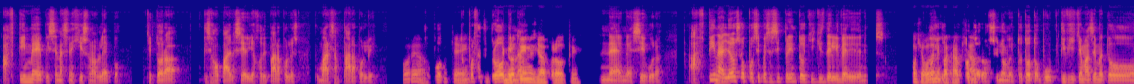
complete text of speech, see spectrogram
αυτή με έπεισε να συνεχίσω να βλέπω. Και τώρα τις έχω πάρει σερί, έχω δει πάρα πολλές που μου άρεσαν πάρα πολύ. Ωραία. Οπό- οκ. Οπότε θα την Την πρότεινα. προτείνεις για πρώτη. Ναι, ναι, σίγουρα. Αυτή είναι Mm. αλλιώς όπως είπες εσύ πριν το Kiki's Delivery, δεν είπες; Όχι, εγώ δεν Όχι, είπα το- κάποια. Το Totoro, συγγνώμη. Το Totoro που τη βγήκε μαζί με το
